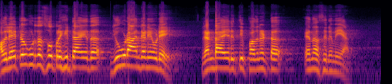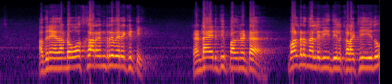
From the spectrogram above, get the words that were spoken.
അതിലേറ്റവും കൂടുതൽ സൂപ്പർ ഹിറ്റായത് ജൂഡ് ആന്റണിയുടെ രണ്ടായിരത്തി പതിനെട്ട് എന്ന സിനിമയാണ്. അതിന് ഏതാണ്ട് ഓസ്കാർ എൻട്രി വരെ കിട്ടി. രണ്ടായിരത്തി പതിനെട്ട് വളരെ നല്ല രീതിയിൽ കളക്ട് ചെയ്തു.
